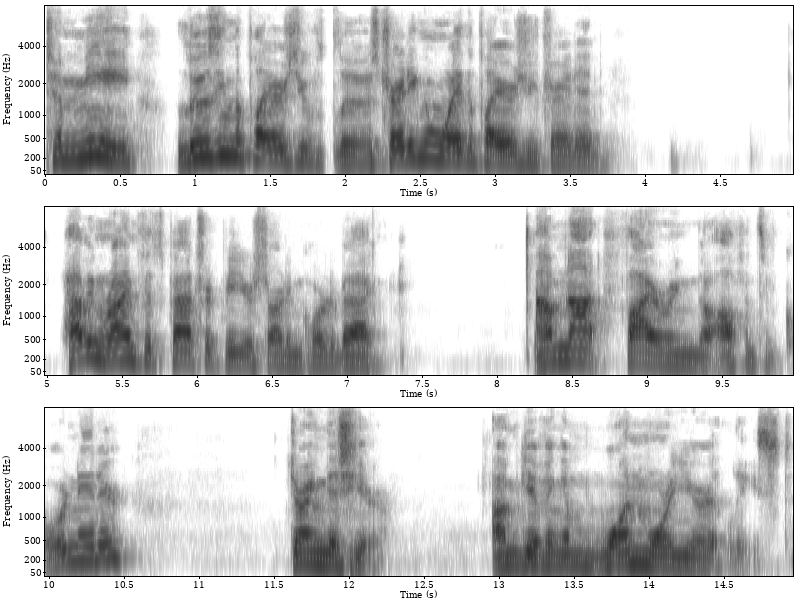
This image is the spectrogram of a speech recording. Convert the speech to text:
to me, losing the players you've lose, trading away the players you traded, having Ryan Fitzpatrick be your starting quarterback. I'm not firing the offensive coordinator during this year. I'm giving him one more year at least.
